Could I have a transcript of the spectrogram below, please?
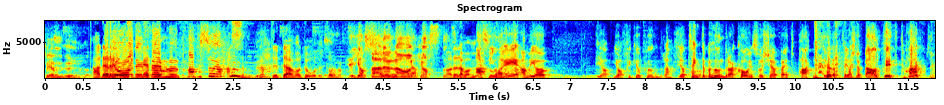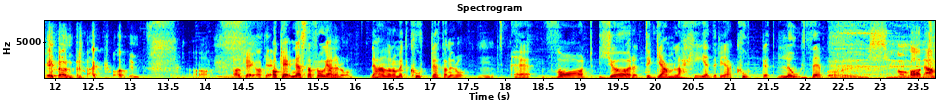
500. ja det är rätt. Ja, det är Ett då. 500. Varför sa jag 100? Det där var dåligt Adam. Jag, jag, Nej, det där var kastat. Ja, det där var Alltså, jag, är, ja, jag, jag, jag fick upp 100. Jag tänkte på 100 coins för att köpa ett pack, du vet. Jag köper alltid ett pack med 100 coins. Ja. Okej, okej. Okej, nästa fråga här nu då. Det handlar om ett kort detta nu då. Eh, vad gör det gamla hedriga kortet Lotheb? Adam.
